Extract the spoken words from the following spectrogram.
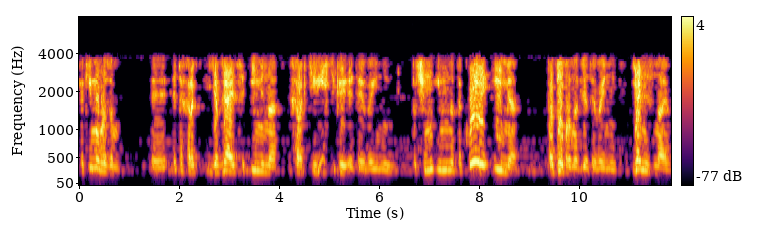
каким образом э, это является именно характеристикой этой войны, почему именно такое имя подобрано для этой войны, я не знаю.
